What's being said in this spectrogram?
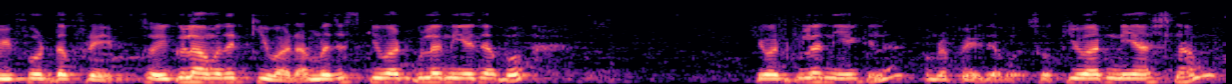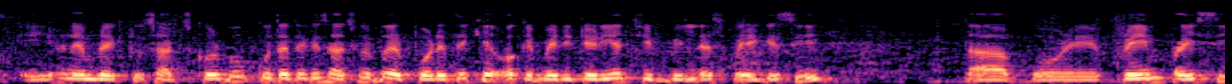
বিফোর দ্য ফ্রেম সো এগুলো আমাদের কিওয়ার্ড আমরা জাস্ট কিওয়ার্ডগুলো নিয়ে যাব। কিওয়ার্ডগুলো নিয়ে গেলে আমরা পেয়ে যাব। সো কিওয়ার্ড নিয়ে আসলাম। এইখানে আমরা একটু সার্চ করব। কোথা থেকে সার্চ করব? এরপরে থেকে ওকে মেডিটেরিয়ান শিপ বিল্ডার্স পেয়ে গেছি। তারপরে ফ্রেম পাইছি।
